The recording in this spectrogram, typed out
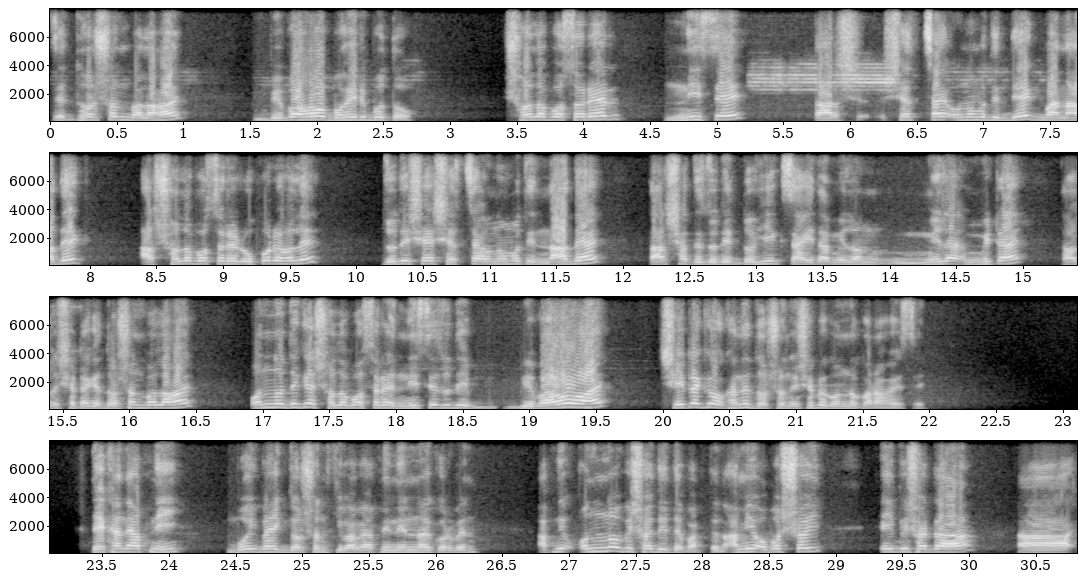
যে ধর্ষণ বলা হয় বিবাহ বহির্ভূত ষোলো বছরের নিচে তার স্বেচ্ছায় অনুমতি দেখ বা না দেখ আর ষোলো বছরের উপরে হলে যদি সে স্বেচ্ছায় অনুমতি না দেয়, তার সাথে যদি দৈহিক চাহিদা মিলন, মিলা মিটায়, তাহলে সেটাকে ধর্ষণ বলা হয়। অন্যদিকে ষোলো বছরের নিচে যদি বিবাহ হয়, সেটাকে ওখানে ধর্ষণ হিসেবে গণ্য করা হয়েছে। এখানে আপনি বৈবাহিক ধর্ষণ কীভাবে আপনি নির্ণয় করবেন? আপনি অন্য বিষয় দিতে পারতেন। আমি অবশ্যই এই বিষয়টা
